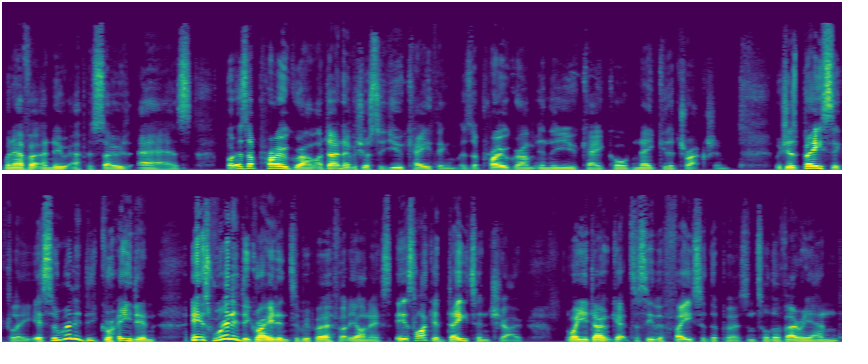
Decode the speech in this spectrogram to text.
whenever a new episode airs. But as a program, I don't know if it's just a UK thing. There's a program in the UK called Naked Attraction, which is basically it's a really degrading. It's really degrading to be perfectly honest. It's like a dating show where you don't get to see the face of the person till the very end,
